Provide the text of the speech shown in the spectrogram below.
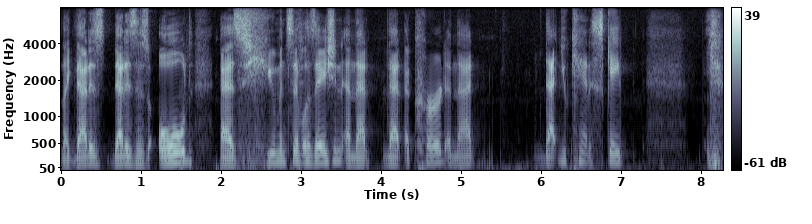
Like that is that is as old as human civilization, and that that occurred, and that that you can't escape.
